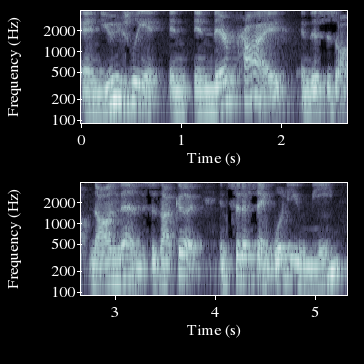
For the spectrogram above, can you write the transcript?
and usually in in their pride, and this is not on them. This is not good. Instead of saying, "What do you mean?"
